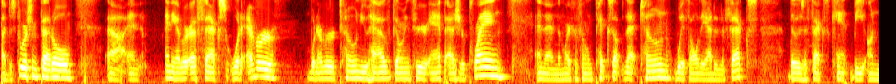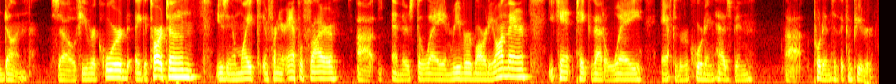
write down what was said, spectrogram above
a distortion pedal, uh, and any other effects, whatever whatever tone you have going through your amp as you're playing, and then the microphone picks up that tone with all the added effects. Those effects can't be undone. So if you record a guitar tone using a mic in front of your amplifier, uh, and there's delay and reverb already on there, you can't take that away after the recording has been uh, put into the computer.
